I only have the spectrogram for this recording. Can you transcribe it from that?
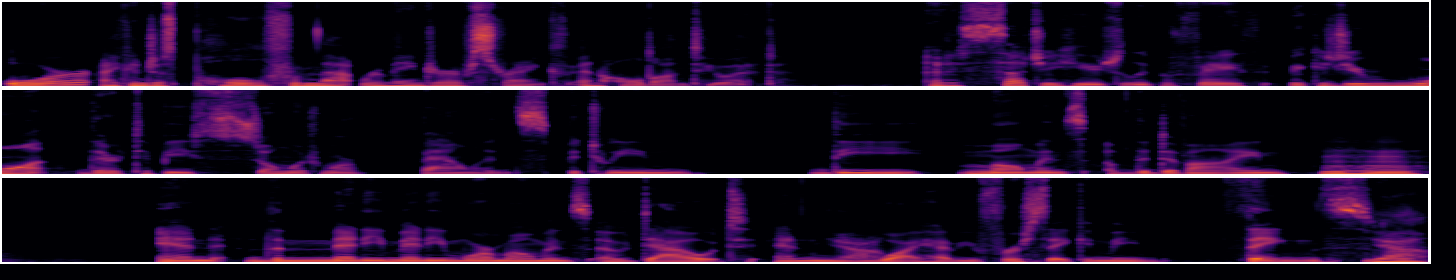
or I can just pull from that remainder of strength and hold on to it. It is such a huge leap of faith because you want there to be so much more balance between the moments of the divine Mm-hmm. And the many, many more moments of doubt and Yeah. why have you forsaken me things. Yeah,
